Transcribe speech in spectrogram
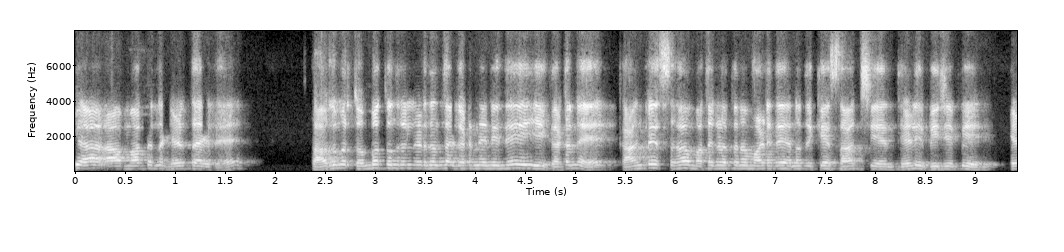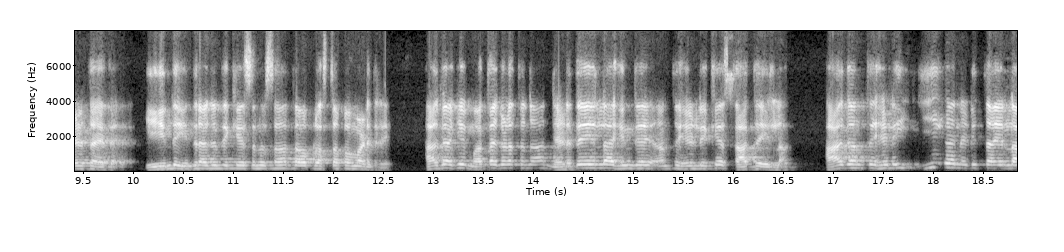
ಈಗ ಆ ಮಾತನ್ನ ಹೇಳ್ತಾ ಇದೆ. ಸಾವಿರದ ಒಂಬೈನೂರ ತೊಂಬತ್ತೊಂದರಲ್ಲಿ ನಡೆದಂತ ಘಟನೆ ಏನಿದೆ, ಈ ಘಟನೆ ಕಾಂಗ್ರೆಸ್ ಸಹ ಮತಗಳತನ ಮಾಡಿದೆ ಅನ್ನೋದಕ್ಕೆ ಸಾಕ್ಷಿ ಅಂತ ಹೇಳಿ ಬಿಜೆಪಿ ಹೇಳ್ತಾ ಇದೆ. ಈ ಹಿಂದೆ ಇಂದಿರಾ ಗಾಂಧಿ ಕೇಸನ್ನು ಸಹ ತಾವು ಪ್ರಸ್ತಾಪ ಮಾಡಿದ್ರಿ. ಹಾಗಾಗಿ ಮತಗಳತನ ನಡೆದೇ ಇಲ್ಲ ಹಿಂದೆ ಅಂತ ಹೇಳಲಿಕ್ಕೆ ಸಾಧ್ಯ ಇಲ್ಲ. ಹಾಗಂತ ಹೇಳಿ ಈಗ ನಡೀತಾ ಇಲ್ಲ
